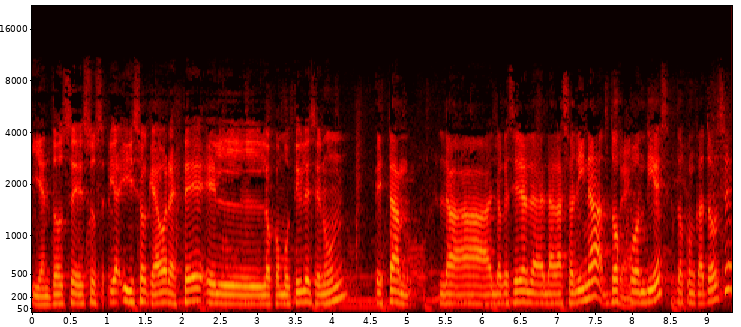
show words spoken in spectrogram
Y entonces eso hizo que ahora esté el, los combustibles en un... están la, lo que sería la, la gasolina 2,10, 2,14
